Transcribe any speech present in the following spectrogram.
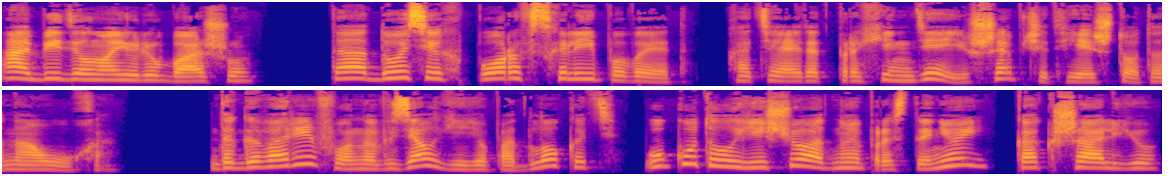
Обидел мою Любашу. Та до сих пор всхлипывает, хотя этот прохиндей шепчет ей что-то на ухо. Договорив, он взял ее под локоть, укутал еще одной простыней, как шалью,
